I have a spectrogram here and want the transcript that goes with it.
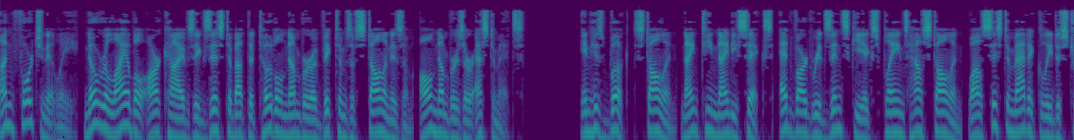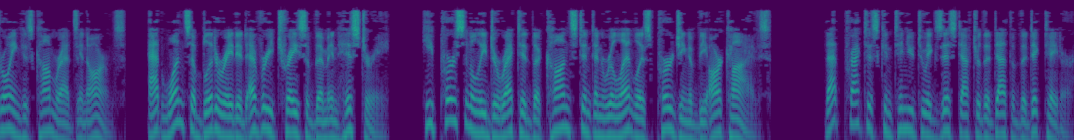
Unfortunately, no reliable archives exist about the total number of victims of Stalinism, all numbers are estimates. In his book, Stalin 1996, Edvard Radzinsky explains how Stalin, while systematically destroying his comrades in arms, at once obliterated every trace of them in history. He personally directed the constant and relentless purging of the archives. That practice continued to exist after the death of the dictator.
